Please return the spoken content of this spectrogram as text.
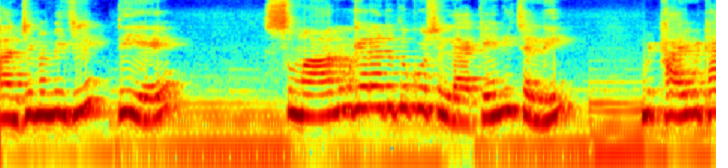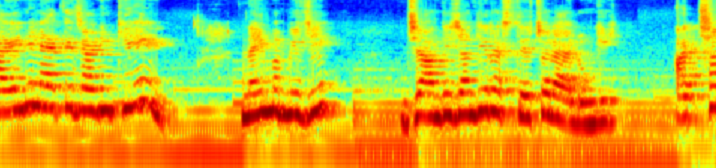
ਹਾਂਜੀ ਮੰਮੀ ਜੀ। ਧੀਏ ਸਮਾਨ ਵਗੈਰਾ ਤੇ ਤੂੰ ਕੁਝ ਲੈ ਕੇ ਨਹੀਂ ਚੱਲੀ। ਮਿਠਾਈ ਵਿਠਾਈ ਨਹੀਂ ਲੈ ਕੇ ਜਾਣੀ ਕੀ? ਨਹੀਂ ਮੰਮੀ ਜੀ। ਜਾਂਦੀ ਜਾਂਦੀ ਰਸਤੇ 'ਚ ਲੈ ਲੂੰਗੀ। ਅੱਛਾ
